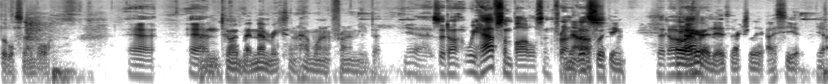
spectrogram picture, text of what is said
Little symbol. I'm and going by memory because I don't have one in front of me, but yeah, is it on, we have some bottles in front no, of I us. was looking. Oh, here it. it is. Actually, I see it. Yeah.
